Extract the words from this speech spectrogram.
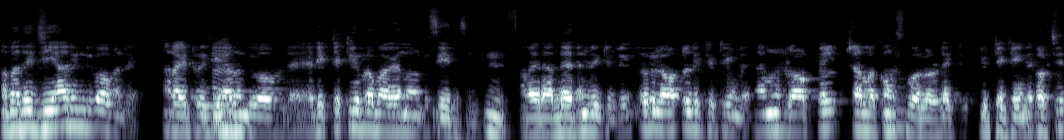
അപ്പൊ അത് ജി ആർ ഇന്ദുഗോപന്റെ റൈറ്റർ ജി ആർ ഇന്ദുഗോപന്റെ ഡിറ്റക്റ്റീവ് പ്രഭാകരൻ എന്ന് പറഞ്ഞ സീരീസ്. അതായത് അദ്ദേഹത്തിന്റെ ഡിറ്റക്റ്റീവ് ഒരു ലോക്കൽ ഡിറ്റക്റ്റീവ് ഉണ്ട്. നമ്മൾ ലോക്കൽ ഷെർലക് ഹോംസ് പോലുള്ള ഡിറ്റക്റ്റീവിന്റെ കുറച്ച്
